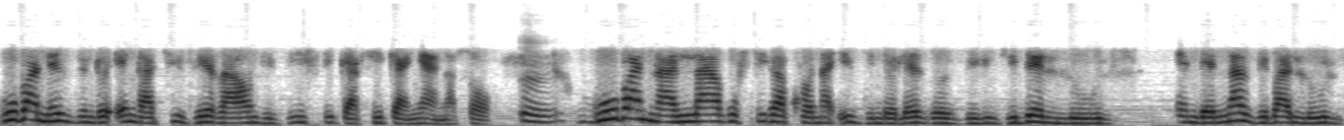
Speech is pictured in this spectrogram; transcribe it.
kuba nezinto engathi ziround ziyifigafikanyana so Mm. kuba nala kufika khona izinto lezo zi- zibe loose and then naziba loose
